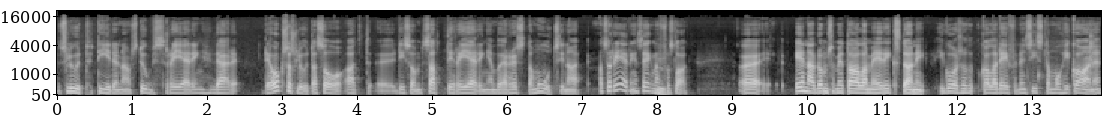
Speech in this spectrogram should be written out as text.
sluttiden av Stubbs regering där det också slutar så att eh, de som satt i regeringen börjar rösta mot sina, alltså regeringens egna mm. förslag. Eh, en av dem som jag talade med i riksdagen igår så kallade dig för den sista mohikanen.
